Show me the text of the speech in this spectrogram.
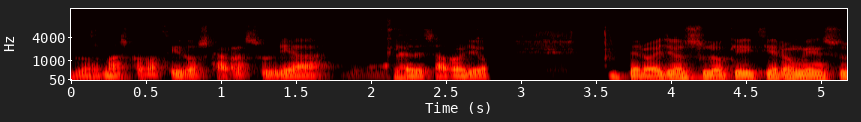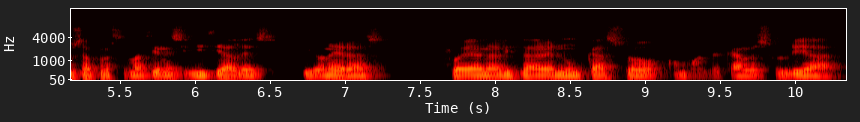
los más conocidos, Carlos Zuliá y en este desarrollo pero ellos lo que hicieron en sus aproximaciones iniciales, pioneras, fue analizar en un caso como el de Carlos Sudría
